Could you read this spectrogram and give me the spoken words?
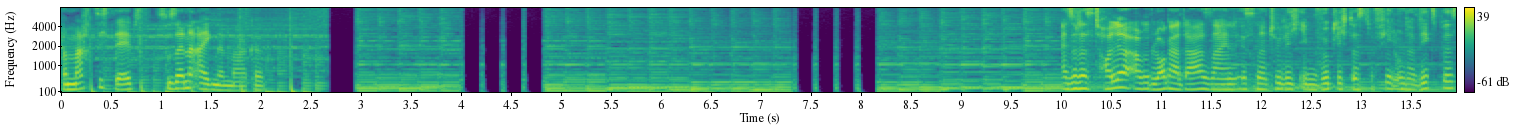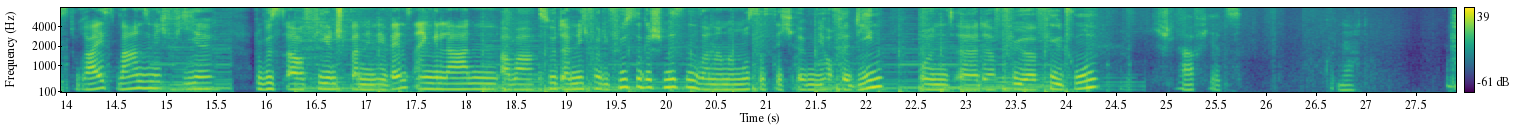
Man macht sich selbst zu seiner eigenen Marke. Also das Tolle am Blogger-Dasein ist natürlich eben wirklich, dass du viel unterwegs bist. Du reist wahnsinnig viel. Du bist auf vielen spannenden Events eingeladen, aber es wird einem nicht vor die Füße geschmissen, sondern man muss es sich irgendwie auch verdienen und äh, dafür viel tun. Ich schlaf jetzt. Gute Nacht.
